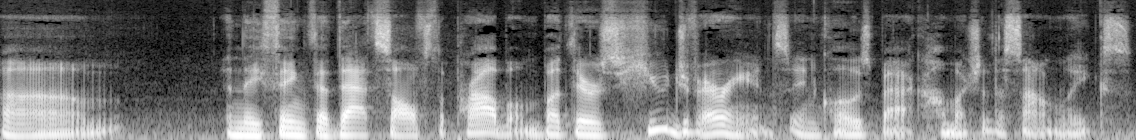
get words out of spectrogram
Um, and they think that that solves the problem. But there's huge variance in closeback, how much of the sound leaks.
